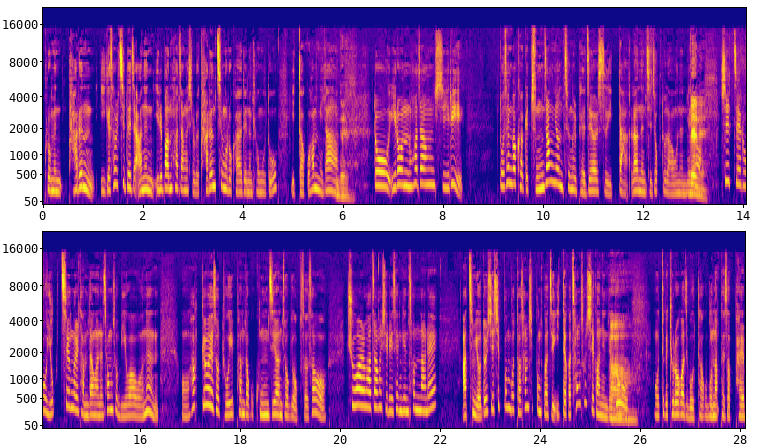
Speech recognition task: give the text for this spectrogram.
그러면 다른 이게 설치되지 않은 일반 화장실로 다른 층으로 가야 되는 경우도 있다고 합니다. 네. 또 이런 화장실이 또 생각할 게 중장년층을 배제할 수 있다라는 지적도 나오는데요. 네네. 실제로 6층을 담당하는 청소 미화원은 어, 학교에서 도입한다고 공지한 적이 없어서 QR 화장실이 생긴 첫날에 아침 8시 10분부터 30분까지 이때가 청소 시간인데도 아. 어떻게 들어가지 못하고 문 앞에서 발,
